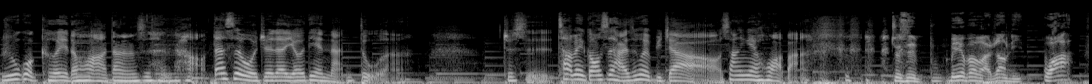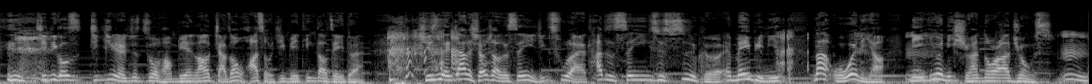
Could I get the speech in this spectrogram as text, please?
如果可以的话，当然是很好，但是我觉得有点难度了。就是唱片公司还是会比较商业化吧。就是不没有办法让你哇，经纪公司经纪人就坐旁边，然后假装划手机没听到这一段。其实人家的小小的声音已经出来，他的声音是适合。哎，maybe 你 那我问你啊，你、因为你喜欢 Nora Jones，嗯，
